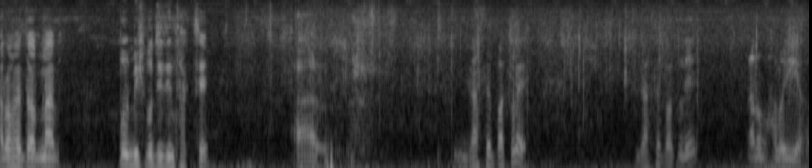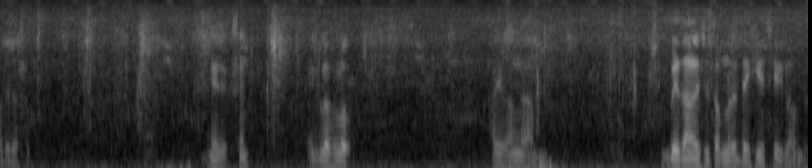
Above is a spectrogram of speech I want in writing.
আরও হয়তো আপনার বিশ, পঁচিশ দিন থাকছে। আর গাছে পাকলে গাছে পাকলে আরও ভালো ইয়ে হবে দর্শক। এই দেখছেন, এগুলো হলো হাড়িভাঙ্গা আম। বেদানা লিচু তো আপনাদের দেখিয়েছি, এগুলো আমাদের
